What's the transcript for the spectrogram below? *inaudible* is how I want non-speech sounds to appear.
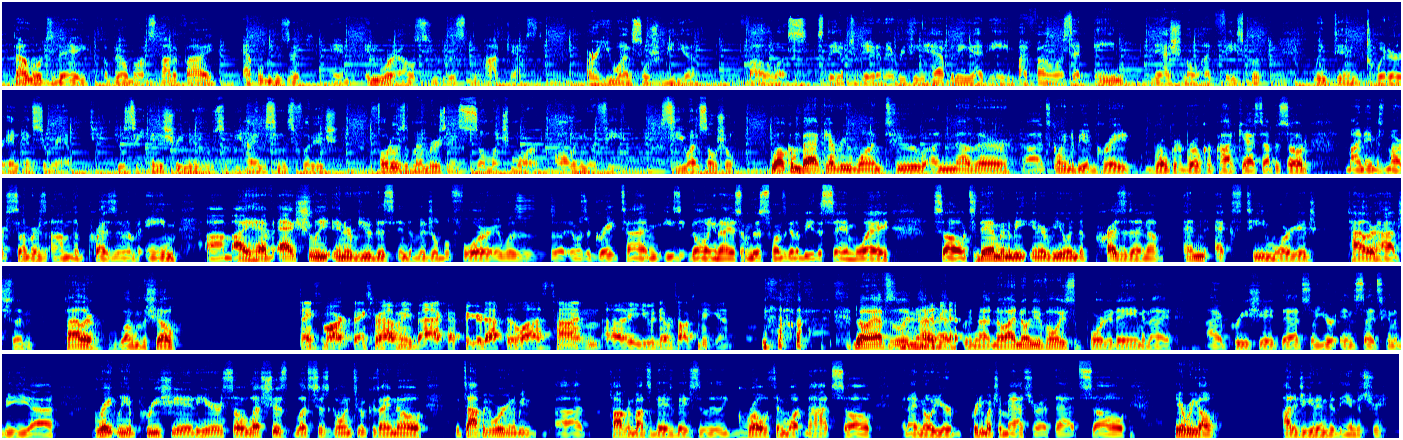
Download today, available on Spotify, Apple Music, and anywhere else you listen to podcasts. Are you on social media? Follow us. Stay up to date on everything happening at AIME by following us at AIME National on Facebook, LinkedIn, Twitter, and Instagram. You'll see industry news, behind the scenes footage, photos of members, and so much more, all in your feed. See you on social. Welcome back, everyone, to another. Uh, it's going to be a great broker to broker podcast episode. My name is Mark Summers. I'm the president of AIME. Um, I have actually interviewed this individual before. It was uh, it was a great time, easy going, and I assume this one's going to be the same way. So today I'm going to be interviewing the president of NXT Mortgage, Tyler Hodgson. Tyler, welcome to the show. Thanks, Mark. Thanks for having me back. I figured after the last time uh, you would never talk to me again. *laughs* no, absolutely not. *laughs* Absolutely not. No, I know you've always supported AIME, and I I appreciate that. So your insight's going to be uh, greatly appreciated here. So let's just let's just go into it because I know the topic we're going to be uh, talking about today is basically growth and whatnot. So, and I know you're pretty much a master at that. So, here we go. How did you get into the industry?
